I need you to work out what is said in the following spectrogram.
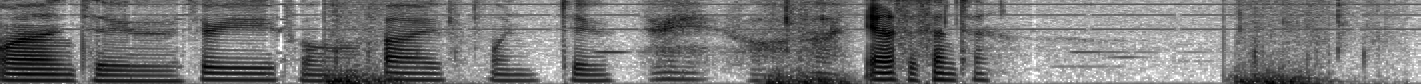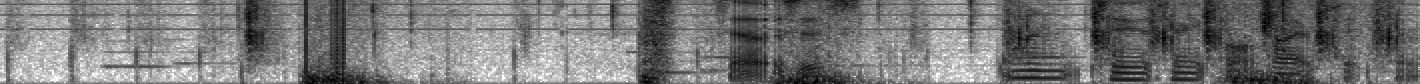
One, two, three, four, five. One, two, three, four, five. Yeah, that's the centre. So this is two, three, four, five, six, seven,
